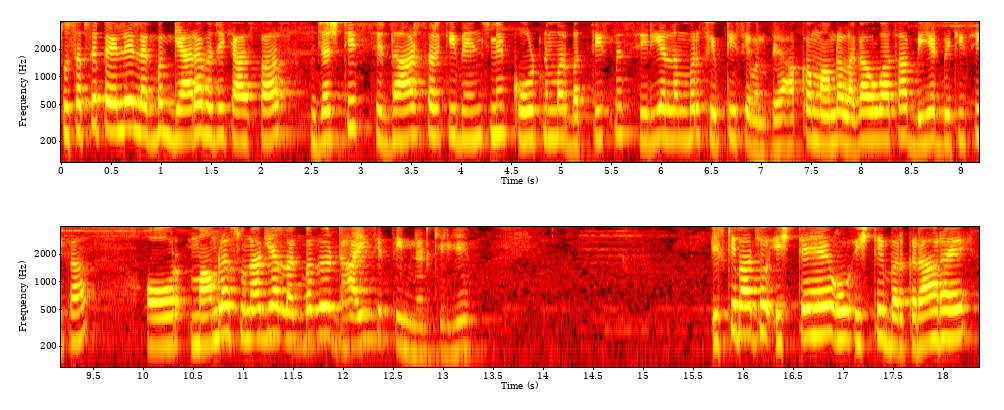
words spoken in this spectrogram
तो सबसे पहले लगभग 11 बजे के आसपास जस्टिस सिद्धार्थ सर की बेंच में कोर्ट नंबर 32 में सीरियल नंबर 57 पे आपका मामला लगा हुआ था बीएड बीटीसी का। और मामला सुना गया लगभग ढाई से तीन मिनट के लिए। इसके बाद जो स्टे है, वो स्टे बरकरार है।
